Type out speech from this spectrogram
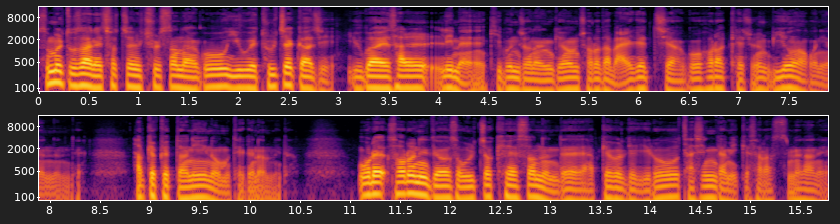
22살에 첫째를 출산하고 이후에 둘째까지 육아의 살림에 기분 전환 겸 저러다 말겠지 하고 허락해준 미용학원이었는데 합격했다니 너무 대견합니다. 올해 서른이 되어서 울적했었는데 합격을 계기로 자신감 있게 살았으면 하네요.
